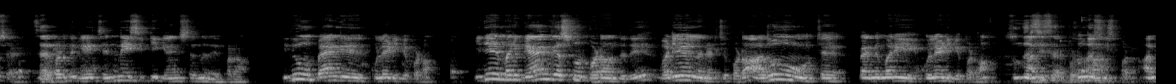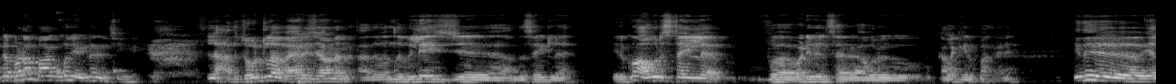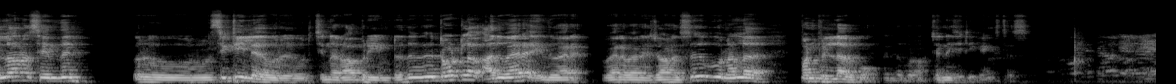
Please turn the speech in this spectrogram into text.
சார் சார். படத்துக்கு சென்னை சிட்டி கேங்ஸ்டர்னு படம். இதுவும் பேங்க் கொள்ளையடிக்க படம். இதே மாதிரி கேங்கர்ஸ்னு ஒரு படம் வந்தது. வடிவேலில் நடிச்ச படம். அதுவும் இந்த மாதிரி கொள்ளையடிக்க படம். சுந்தர் சி சார் சுந்தர் படம். அந்த படம் பார்க்கும்போது என்ன நினைச்சீங்க? இல்ல அது டோட்டலா வேற ஜானர் அது வந்து வில்லேஜ் அந்த சைடுல இருக்கும். அவர் ஸ்டைல்ல வடிவேல் சார் அவரு கலக்கியிருப்பாங்க. இது எல்லாரும் சேர்ந்து ஒரு சிட்டியில ஒரு ஒரு சின்ன ராபரின்றது. டோட்டலா அது வேற இது வேற. வேற வேற ஜானர்ஸ் நல்ல ஃபன் ஃபில்லா இருக்கும் இந்த படம். Chennai city gangsters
